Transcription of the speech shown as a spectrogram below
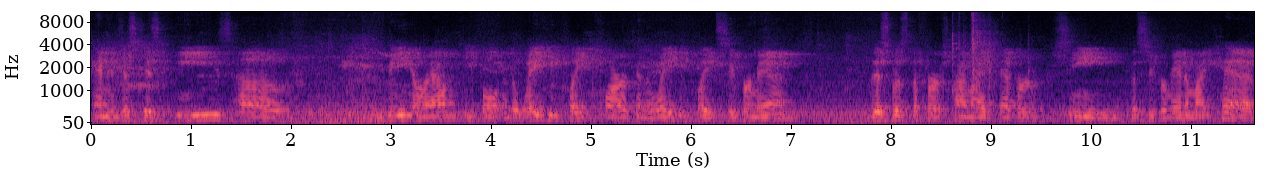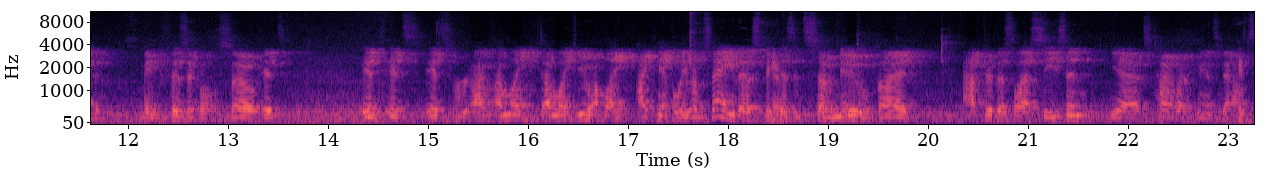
and just his ease of being around people and the way he played Clark and the way he played Superman this was the first time I'd ever seen the Superman in my head made physical. So it's it, it's it's I'm, I'm like I'm like you. I'm like I can't believe I'm saying this because it's so new but after this last season yeah it's Tyler hands down. It's,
